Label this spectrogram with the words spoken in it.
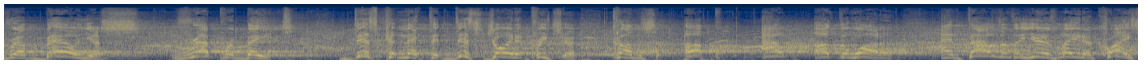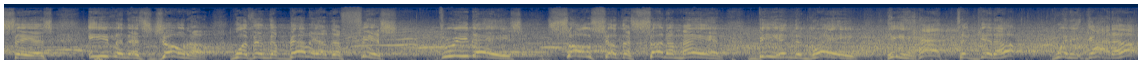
rebellious, reprobate, disconnected, disjointed preacher comes up out of the water and thousands of years later, Christ says, even as Jonah was in the belly of the fish three days, so shall the Son of Man be in the grave. He had to get up when he got up,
